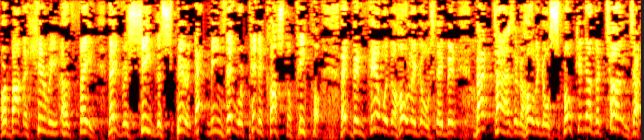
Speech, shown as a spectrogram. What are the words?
or by the hearing of faith. They've received the Spirit. That means they were Pentecostal people. They've been filled with the Holy Ghost. They've been baptized in the Holy Ghost, spoken other tongues. Uh,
